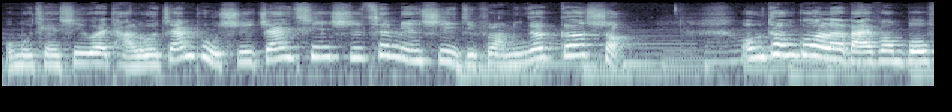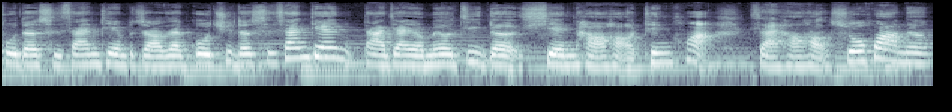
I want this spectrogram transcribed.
我目前是一位塔罗占卜师、占星师、催眠师以及弗朗明哥歌手。我们通过了白风波幅的十三天，不知道在过去的十三天，大家有没有记得先好好听话，再好好说话呢？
